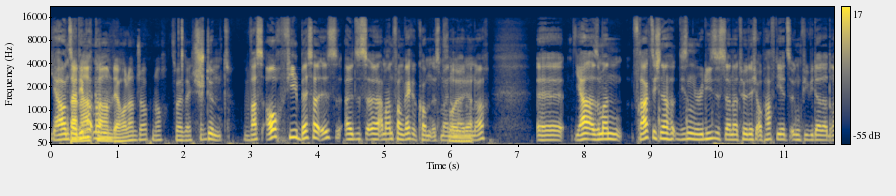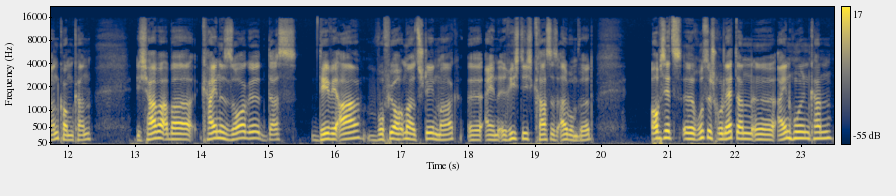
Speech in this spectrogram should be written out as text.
Ja, und seitdem Danach hat man. kam der Holland-Job noch, 2016. Stimmt. Was auch viel besser ist, als es äh, am Anfang weggekommen ist, meiner Voll, Meinung nach. Äh, ja, also man fragt sich nach diesen Releases dann natürlich, ob Hafti jetzt irgendwie wieder da dran kommen kann. Ich habe aber keine Sorge, dass DWA, wofür auch immer es stehen mag, äh, ein richtig krasses Album wird. Ob es jetzt äh, Russisch Roulette dann äh, einholen kann,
